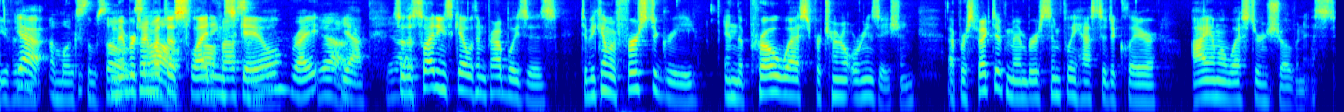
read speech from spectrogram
even Yeah. amongst themselves. Remember talking about Oh, the how sliding scale, right? Yeah. yeah. So the sliding scale within Proud Boys is to become a first degree in the pro West fraternal organization, a prospective member simply has to declare, I am a Western chauvinist,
